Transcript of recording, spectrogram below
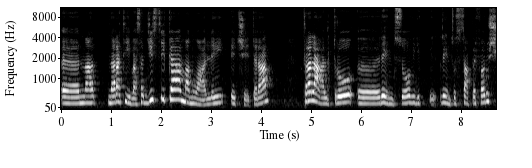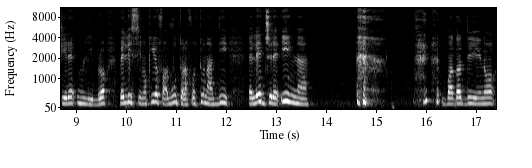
eh, na- narrativa saggistica, manuali, eccetera tra l'altro eh, Renzo, Renzo, sta per far uscire un libro bellissimo che io ho avuto la fortuna di eh, leggere in... Badaddino,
